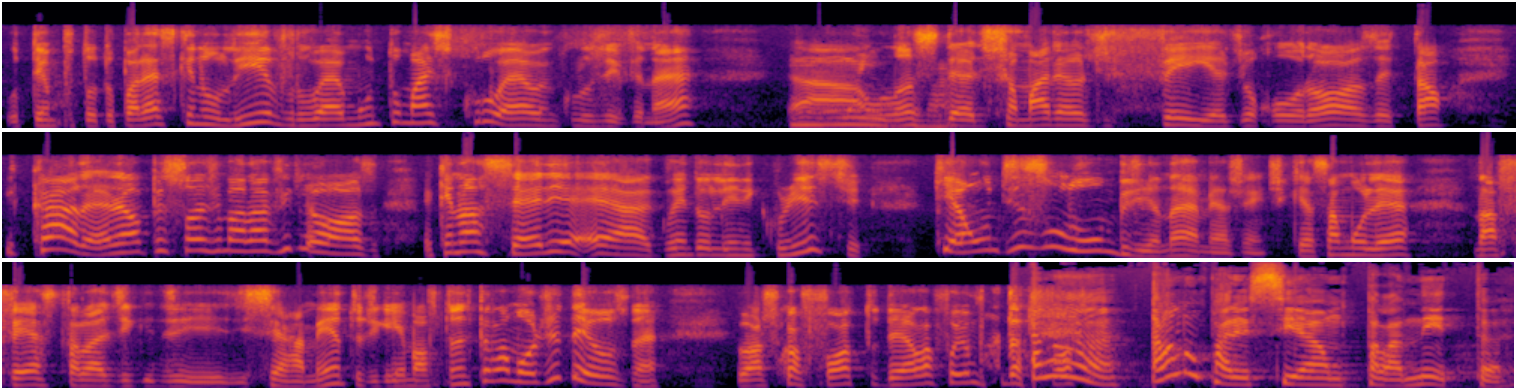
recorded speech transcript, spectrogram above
o tempo todo. Parece que no livro é muito mais cruel, inclusive, né? Ah, o lance dela de chamar ela de feia, de horrorosa e tal. E, cara, ela é uma personagem maravilhosa. É que na série é a Gwendoline Christie, que é um deslumbre, né, minha gente? Que essa mulher, na festa lá de, de, de encerramento de Game of Thrones, pelo amor de Deus, né? Eu acho que a foto dela foi uma das ela, fotos... Ela não parecia um planeta?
